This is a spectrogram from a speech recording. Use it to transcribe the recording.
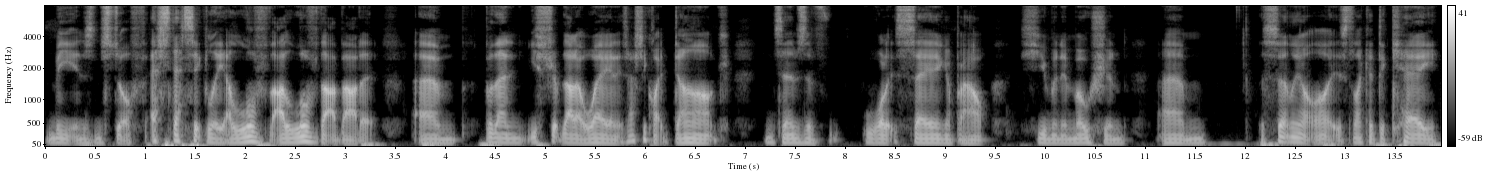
meetings and stuff. Aesthetically, I love that. I love that about it. Um, but then you strip that away, and it's actually quite dark in terms of what it's saying about human emotion. Um, there's certainly lot. It's like a decay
